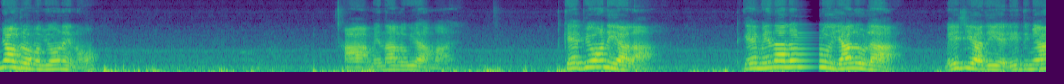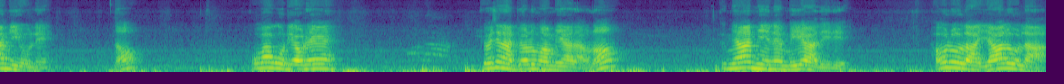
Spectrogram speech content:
မြောက်တော့မပြောနဲ့နော်ဟာမင်းသားလို့ရမှာတကယ်ပြောနေရလားတကယ်မင်းသားလို့လို့ရလို့လားမေးကြည့်ရသေးရဲ့လေသူများအမြင်ကိုလေနော်ကိုဘကိုတယောက်တည်းပြောချင်တာပြောလို့မှမရတာဘူးနော်သူများအမြင်လည်းမေးရသေးတယ် ဟုတ်လို့လားရလို့လား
